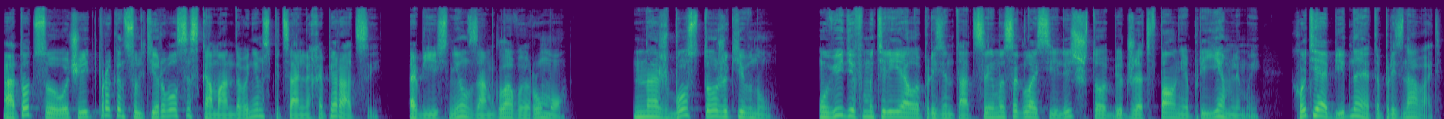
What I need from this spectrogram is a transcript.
а тот, в свою очередь, проконсультировался с командованием специальных операций, объяснил замглавы РУМО. Наш босс тоже кивнул. Увидев материалы презентации, мы согласились, что бюджет вполне приемлемый, хоть и обидно это признавать.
